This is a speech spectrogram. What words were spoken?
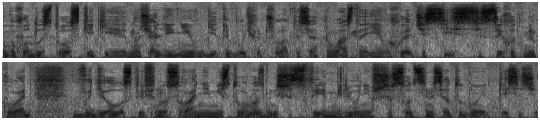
Виходили з того, скільки навчальних днів діти будуть харчуватися. Власне, і виходячи з цих от міркувань, виділило співфінансування місту розмірі 6 мільйонів 671 тисячі.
